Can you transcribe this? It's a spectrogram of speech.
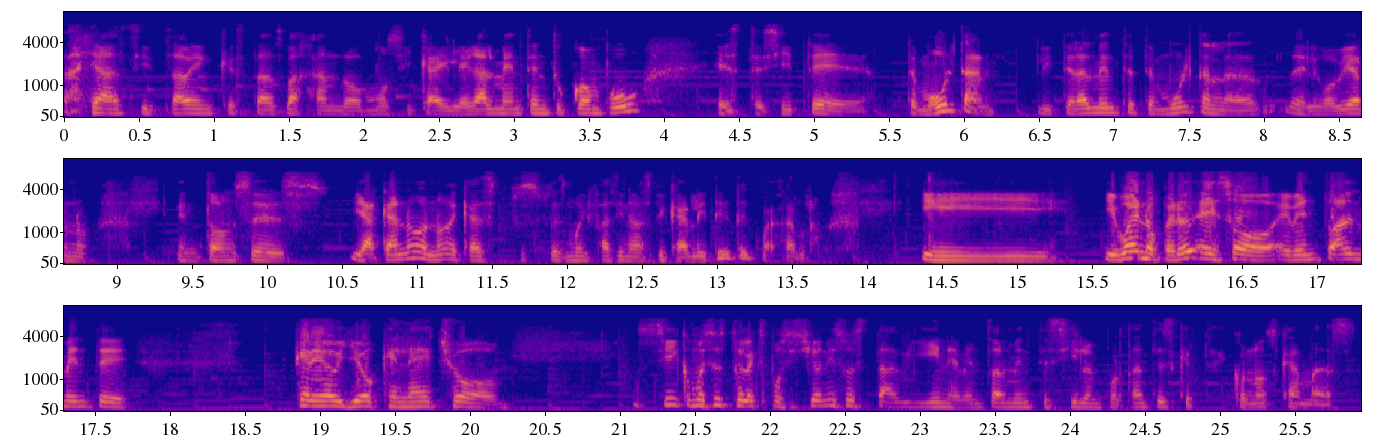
allá si saben que estás bajando música ilegalmente en tu compu, este sí te, te multan, literalmente te multan la, el gobierno. Entonces, y acá no, ¿no? Acá es, pues, es muy fácil nada más picarle y cuajarlo. Y, y bueno, pero eso eventualmente creo yo que le ha hecho sí, como dices tú, la exposición, eso está bien, eventualmente sí, lo importante es que te conozca más,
